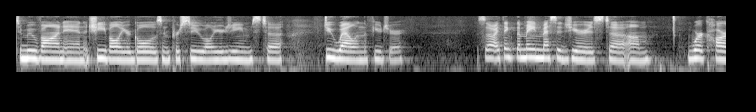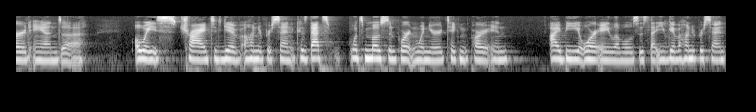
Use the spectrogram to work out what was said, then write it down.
to move on and achieve all your goals and pursue all your dreams to do well in the future. So I think the main message here is to um, work hard and uh, always try to give 100% because that's what's most important when you're taking part in IB or A levels is that you give 100%,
